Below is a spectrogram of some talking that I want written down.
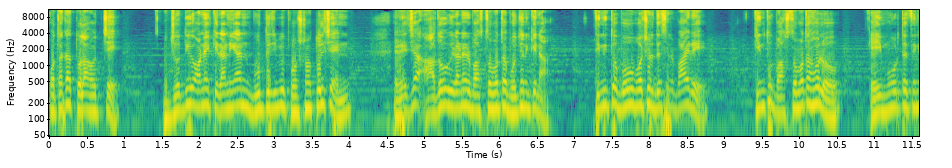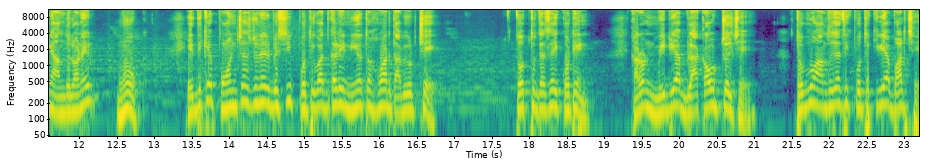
পতাকা তোলা হচ্ছে। যদিও অনেক ইরানিয়ান বুদ্ধিজীবী প্রশ্ন তুলছেন, রেজা আদৌ ইরানের বাস্তবতা বোঝেন কিনা? তিনি তো বহু বছর দেশের বাইরে, কিন্তু বাস্তবতা হলো, এই মুহূর্তে তিনি আন্দোলনের মুখ। এদিকে পঞ্চাশ জনের বেশি প্রতিবাদকারী নিহত হওয়ার দাবি উঠছে। তথ্য যাচাই কঠিন, কারণ মিডিয়া ব্ল্যাকআউট চলছে। তবুও আন্তর্জাতিক প্রতিক্রিয়া বাড়ছে।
